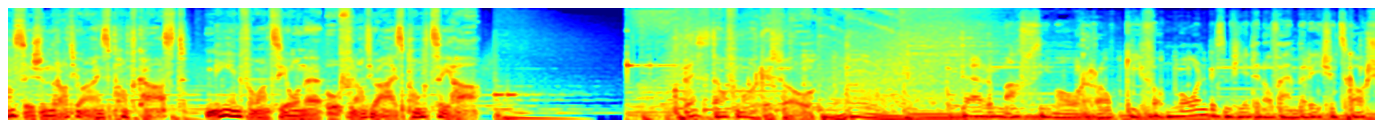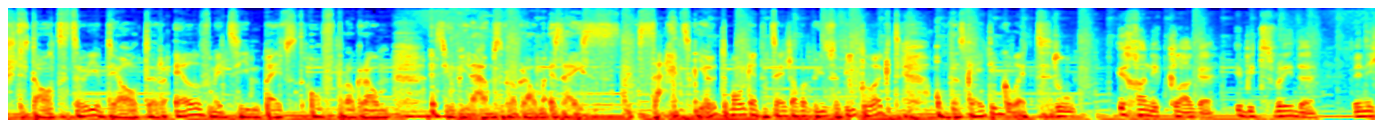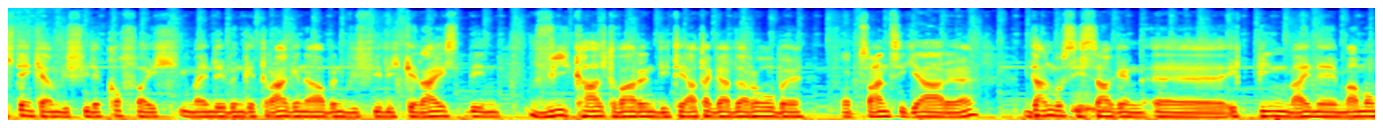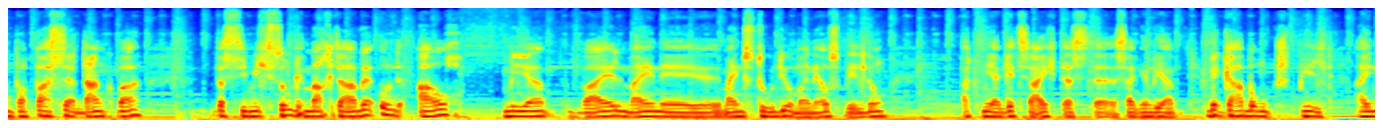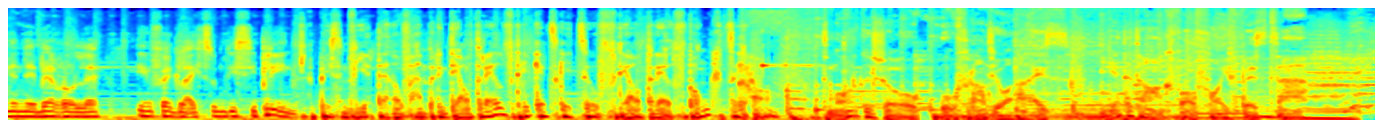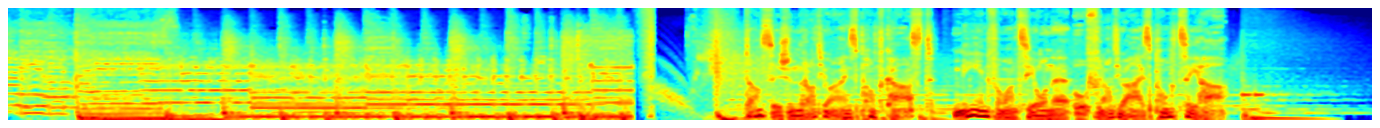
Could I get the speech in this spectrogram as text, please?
Das ist ein Radio 1 Podcast. Mehr Informationen auf radio1.ch. Best auf Morgenshow. Der Massimo Rocchi vom Morgen bis zum 4. November ist jetzt Gast hier zu Zürich im Theater 11 mit seinem Best-of-Programm. Ein Jubiläumsprogramm. Es heisst 60. Heute Morgen hat er zuerst aber bei uns vorbeigeschaut und es geht ihm gut. Du, ich kann nicht klagen. Ich bin zufrieden. Wenn ich denke an wie viele Koffer ich in meinem Leben getragen habe, wie viel ich gereist bin, wie kalt waren die Theatergarderobe vor 20 Jahren, dann muss ich sagen, äh, ich bin meine Mama und Papa sehr dankbar, dass sie mich so gemacht haben und auch mir, weil meine, mein Studium, meine Ausbildung hat mir gezeigt, dass, äh, sagen wir, Begabung spielt eine Nebenrolle im Vergleich zum Disziplin. Bis zum 4. November im Theater 11. Tickets gibt es auf theater11.ch. Die Morgenshow auf Radio 1. Jeden Tag von 5 bis 10. Das ist ein Radio 1 Podcast. Mehr Informationen auf radio1.ch.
